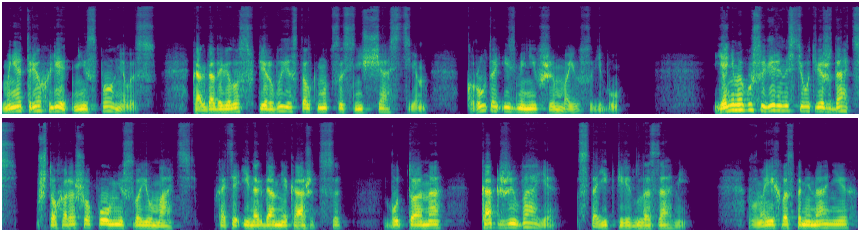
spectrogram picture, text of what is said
Мне трех лет не исполнилось, когда довелось впервые столкнуться с несчастьем, круто изменившим мою судьбу. Я не могу с уверенностью утверждать, что хорошо помню свою мать, хотя иногда мне кажется, будто она, как живая, стоит перед глазами. В моих воспоминаниях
